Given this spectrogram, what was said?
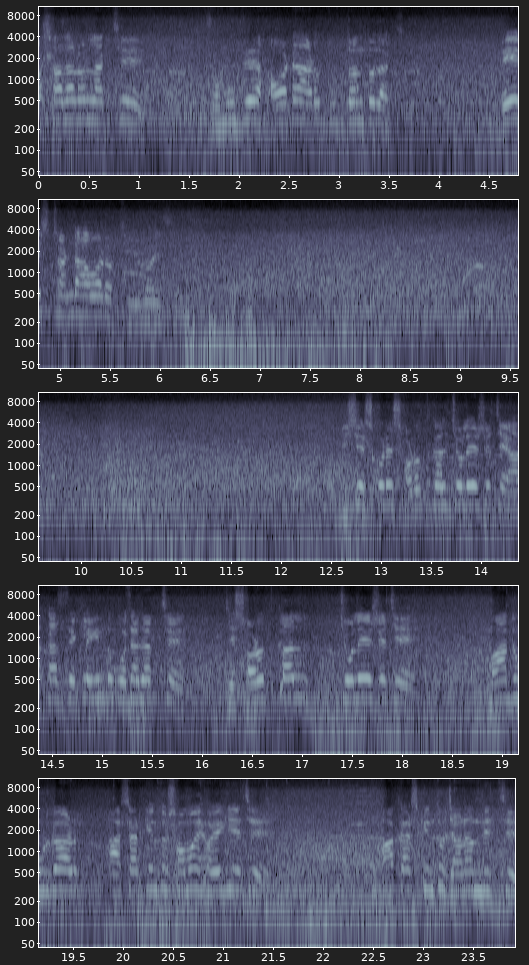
অসাধারণ লাগছে। সমুদ্রের হাওয়াটা আরও দুর্দান্ত লাগছে। বেশ ঠান্ডা হাওয়া রয়েছে বিশেষ করে শরৎকাল চলে এসেছে, আকাশ দেখলে কিন্তু বোঝা যাচ্ছে যে শরৎকাল চলে এসেছে। মা দুর্গার আসার কিন্তু সময় হয়ে গিয়েছে। আকাশ কিন্তু জানান দিচ্ছে।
